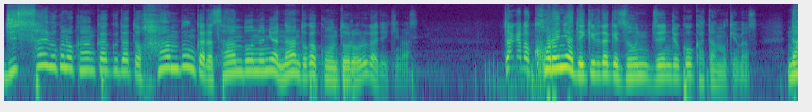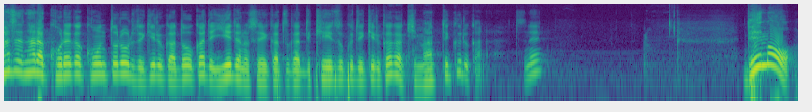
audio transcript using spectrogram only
実際僕の感覚だと半分から3分の2は何度かコントロールができます。だけどこれにはできるだけ全力を傾けます。なぜならこれがコントロールできるかどうかで家での生活が継続できるかが決まってくるからなんですね。でも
